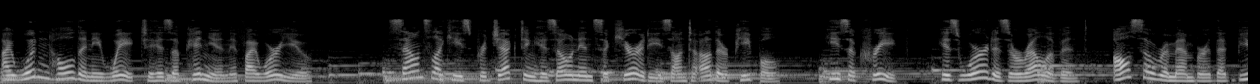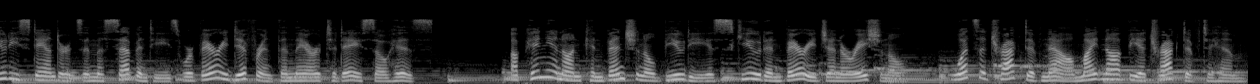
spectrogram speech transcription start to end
I wouldn't hold any weight to his opinion if I were you. Sounds like he's projecting his own insecurities onto other people. He's a creep. His word is irrelevant. Also remember that beauty standards in the 70s were very different than they are today so his opinion on conventional beauty is skewed and very generational. What's attractive now might not be attractive to him.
